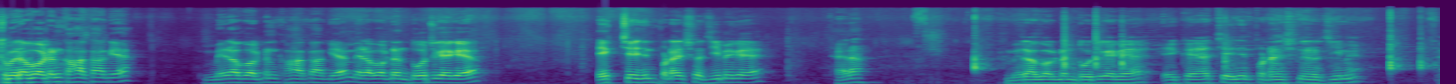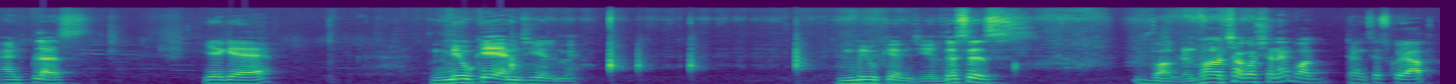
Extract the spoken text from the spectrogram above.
तो मेरा वर्कडन कहाँ कहाँ गया? मेरा वर्कडन कहाँ कहाँ गया? मेरा वर्कडन दो जगह गया। एक चेंज इन पोटेंशियल जी में गया है ना? मेरा वर्कडन दो जगह गया एक गया चेंज इन पोटेंशियल एनर्जी में एंड प्लस ये गया है mu K M G L में। Mu K M G L this is work done बहुत अच्छा क्वेश्चन है, बहुत ढंग से इसको आप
